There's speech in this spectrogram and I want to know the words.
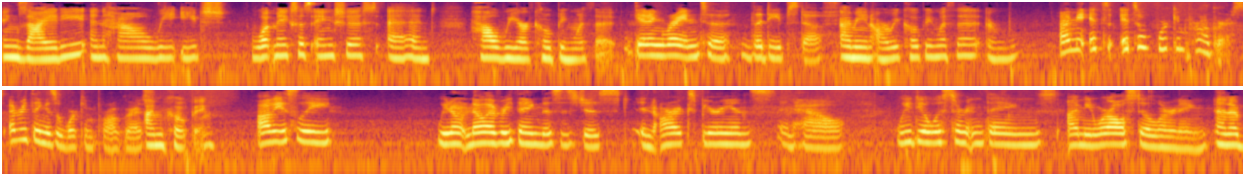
anxiety and how we each, what makes us anxious and how we are coping with it. getting right into the deep stuff. I mean, are we coping with it? Or I mean, it's it's a work in progress. Everything is a work in progress. I'm coping. Obviously, we don't know everything. This is just in our experience and how we deal with certain things. I mean, we're all still learning. And a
